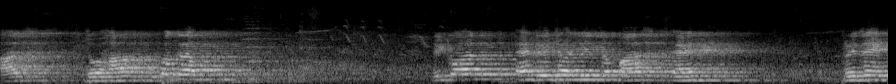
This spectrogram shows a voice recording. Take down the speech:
आज जो हा उपक्रम recall and rejoin the past and present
